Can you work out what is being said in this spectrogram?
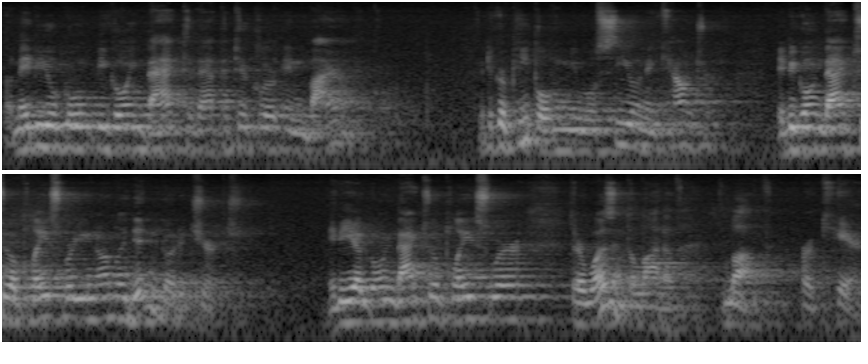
But maybe you'll be going back to that particular environment, particular people whom you will see and encounter. Maybe going back to a place where you normally didn't go to church. Maybe you're going back to a place where there wasn't a lot of love or care.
